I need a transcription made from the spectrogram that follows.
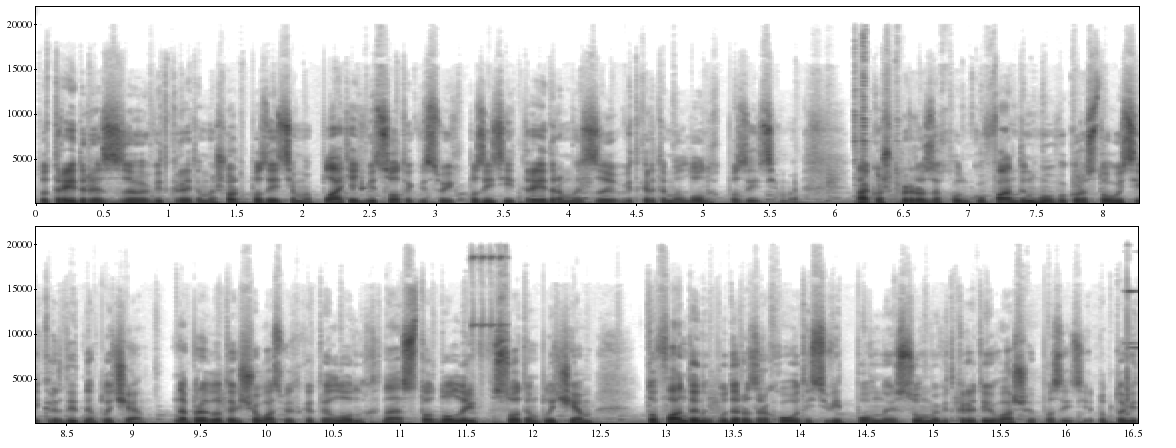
то трейдери з відкритими шорт позиціями платять відсоток від своїх позицій трейдерами з відкритими лонг позиціями. Також при розрахунку фандингу використовується кредитне плече. Наприклад, якщо у вас відкритий лонг на 100 доларів сотим плечем, то фандинг буде розраховуватись від повної суми відкритої вашої позиції, тобто від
